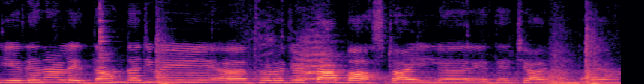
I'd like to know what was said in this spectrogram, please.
ਇਹਦੇ ਨਾਲ ਇਦਾਂ ਹੁੰਦਾ ਜਿਵੇਂ ਥੋੜਾ ਜਿਹਾ ਢਾਬਾ ਸਟਾਈਲ ਇਹਦੇ ਚ ਆ ਜਾਂਦਾ ਆ।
